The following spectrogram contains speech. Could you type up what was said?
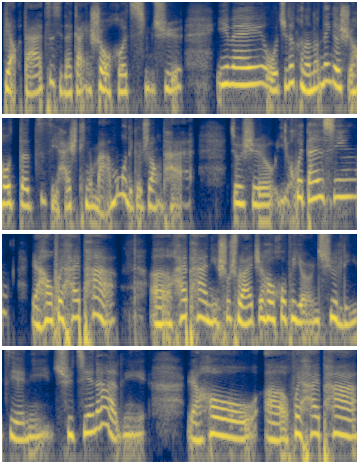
表达自己的感受和情绪，因为我觉得可能那个时候的自己还是挺麻木的一个状态，就是会担心，然后会害怕，呃，害怕你说出来之后会不会有人去理解你，去接纳你，然后呃，会害怕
